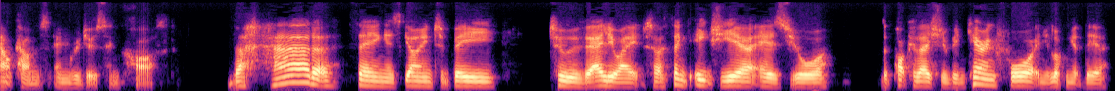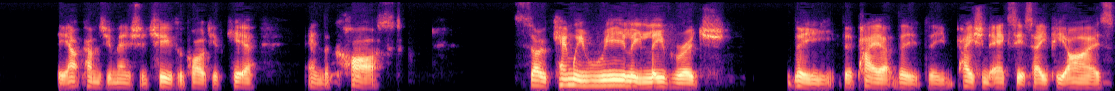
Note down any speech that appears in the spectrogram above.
outcomes and reducing cost. The harder thing is going to be to evaluate. So I think each year as your the population you've been caring for and you're looking at their the outcomes you manage to achieve, the quality of care and the cost. So can we really leverage the the payer the, the patient access APIs?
